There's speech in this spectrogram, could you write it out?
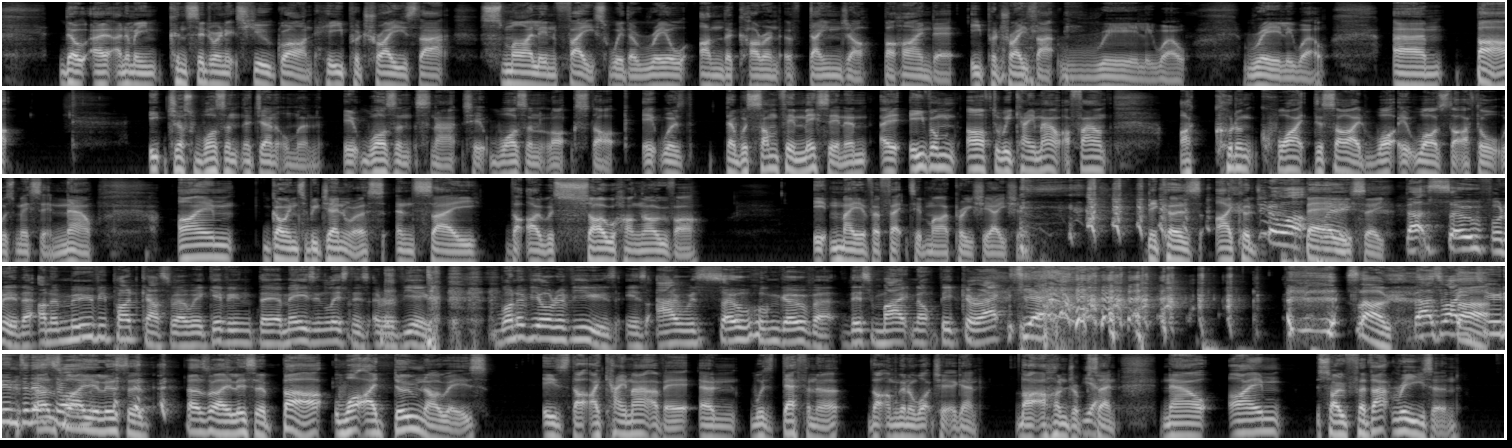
Though, uh, and I mean, considering it's Hugh Grant, he portrays that smiling face with a real undercurrent of danger behind it. He portrays that really well, really well. Um, but it just wasn't the gentleman. It wasn't Snatch. It wasn't Lock Stock. It was there was something missing, and uh, even after we came out, I found I couldn't quite decide what it was that I thought was missing. Now, I'm going to be generous and say that I was so hungover, it may have affected my appreciation. because I could you know barely Wait. see. That's so funny that on a movie podcast where we're giving the amazing listeners a review, one of your reviews is I was so hungover, this might not be correct. Yeah. so That's why you tuned into this That's one. why you listen. That's why you listen. But what I do know is, is that I came out of it and was definite that I'm going to watch it again, like hundred percent. Now I'm so for that reason,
